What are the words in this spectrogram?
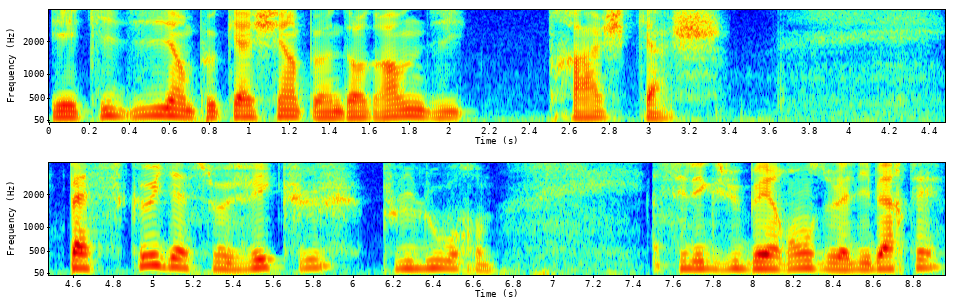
et qui dit un peu caché, un peu underground, dit trash, cash. Parce qu'il y a ce vécu plus lourd c'est l'exubérance de la liberté.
